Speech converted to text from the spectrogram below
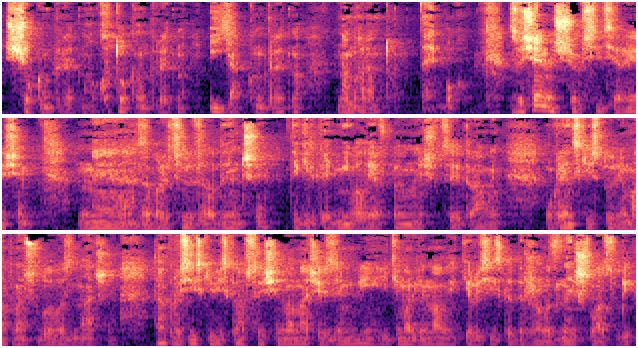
що конкретно, хто конкретно і як конкретно нам гарантує. Дай Бог. Звичайно, що всі ці речі не запрацюють за один чи декілька днів, але я впевнений, що цей травень в українській історії матиме особливе значення. Так, російські війська все ще на нашій землі, і ті маргінали, які російська держава знайшла собі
